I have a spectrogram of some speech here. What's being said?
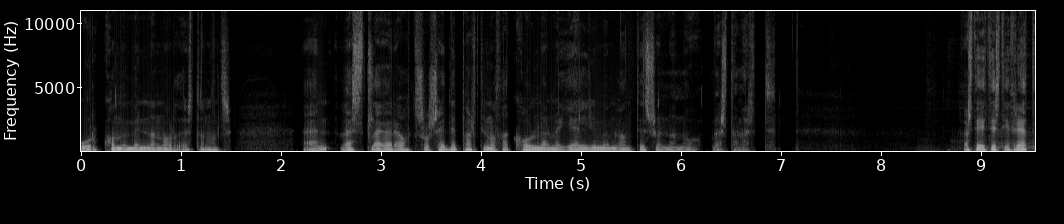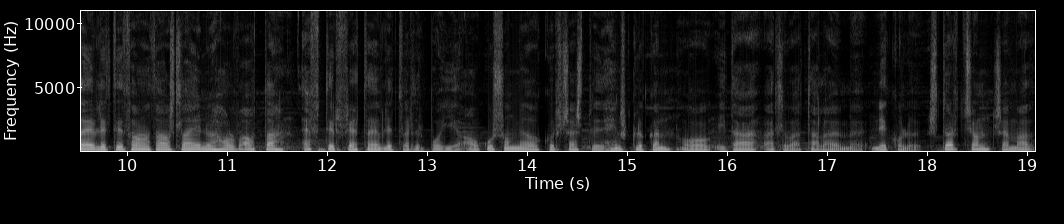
úrkomu minna norðaustanlands en vestlægar átt svo setnipartin og það kólnar með jæljum um landið sunnan og vestanvert Það stýttist í fréttaeflitið fáum það á slæginu hálf átta. Eftir fréttaeflit verður bóji Ágússon með okkur sest við heimsklukkan og í dag ætlum við að tala um Nikolu Sturgeon sem að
